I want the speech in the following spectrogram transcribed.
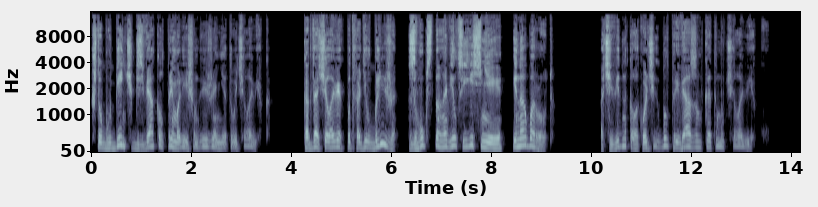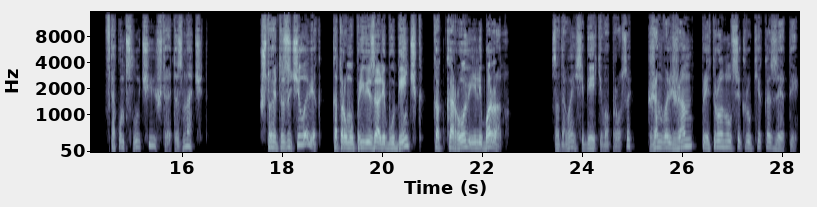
что бубенчик звякал при малейшем движении этого человека. Когда человек подходил ближе, звук становился яснее и наоборот. Очевидно, колокольчик был привязан к этому человеку. В таком случае, что это значит? Что это за человек, которому привязали бубенчик, как корове или барану? Задавая себе эти вопросы, Жан Вальжан притронулся к руке Казеты.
